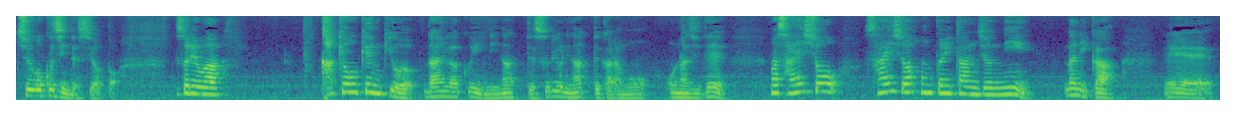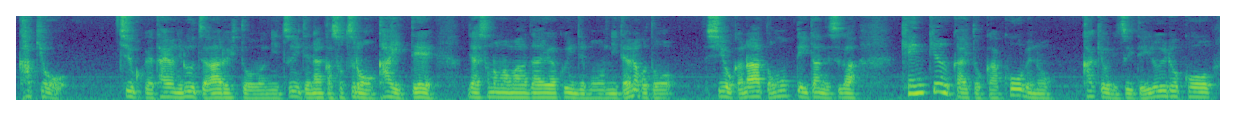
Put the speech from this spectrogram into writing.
中国人ですよと。それは華僑研究を大学院になってするようになってからも同じで、まあ、最初最初は本当に単純に何か、えー、華僑中国や台湾にルーツがある人についてなんか卒論を書いてじゃあそのまま大学院でも似たようなことをしようかなと思っていたんですが研究会とか神戸の華僑についていろいろこう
